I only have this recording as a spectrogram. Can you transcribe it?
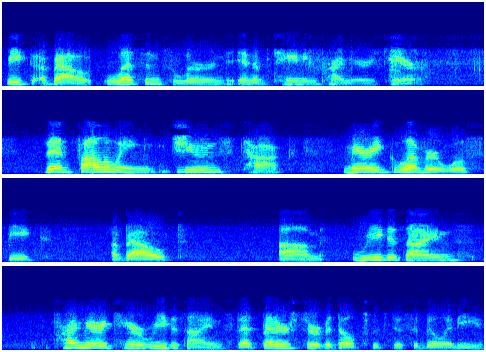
speak about lessons learned in obtaining primary care. Then, following June's talk, Mary Glover will speak about um, redesigns, primary care redesigns that better serve adults with disabilities,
